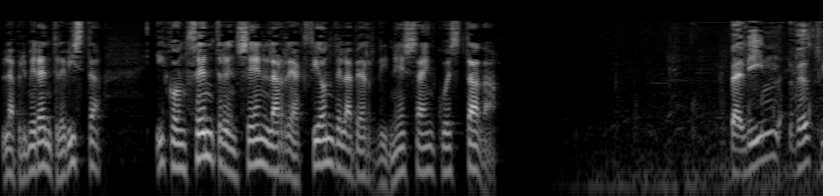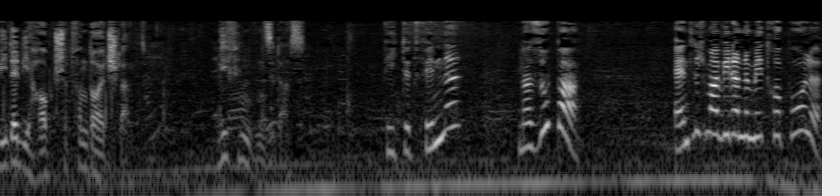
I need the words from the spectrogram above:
la primera entrevista y concéntrense en la reacción de la berlinesa encuestada. Berlin wird wieder die Hauptstadt von Deutschland. Wie finden Sie das? Wie ich das finde? Na super. Endlich mal wieder eine Metropole.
